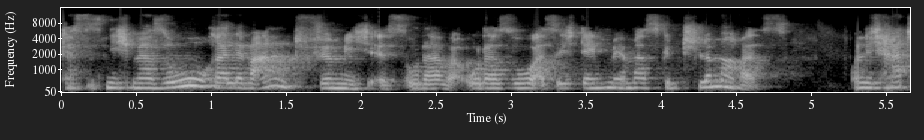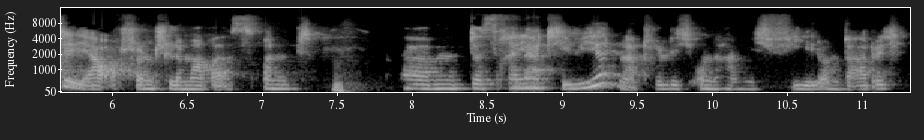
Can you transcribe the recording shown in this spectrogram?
dass es nicht mehr so relevant für mich ist oder, oder so. Also ich denke mir immer, es gibt Schlimmeres. Und ich hatte ja auch schon Schlimmeres. Und hm. ähm, das relativiert natürlich unheimlich viel. Und dadurch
